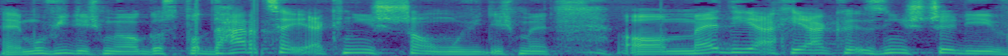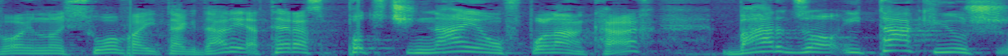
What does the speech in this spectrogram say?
E, Mówiliśmy o gospodarce, jak niszczą, mówiliśmy o mediach, jak zniszczyli wolność słowa i tak dalej, a teraz podcinają w Polakach bardzo i tak już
